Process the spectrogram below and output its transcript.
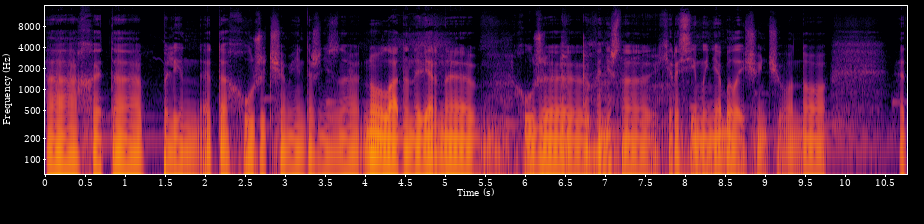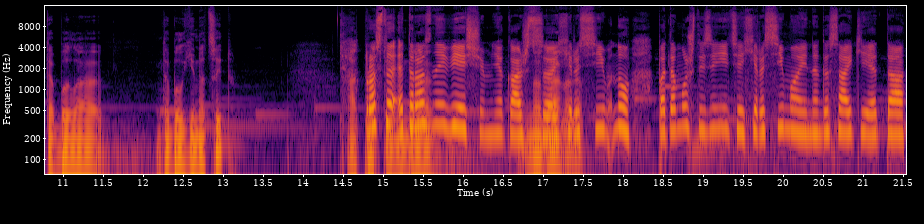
Ах, это, блин, это хуже, чем, я даже не знаю. Ну, ладно, наверное, хуже, конечно, Хиросимы не было еще ничего, но это было, это был геноцид. А Просто это именно- разные вещи, мне кажется, да. Ну да. Хиросима. Ну, потому что, извините, Хиросима и Нагасаки это,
